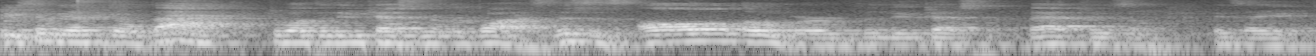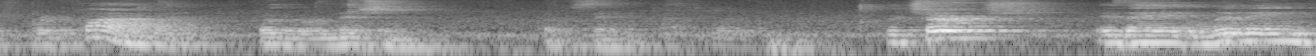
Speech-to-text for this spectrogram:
we simply have to go back to what the New Testament requires. This is all over the New Testament. Baptism is a requirement for the remission of sin. The church is a living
